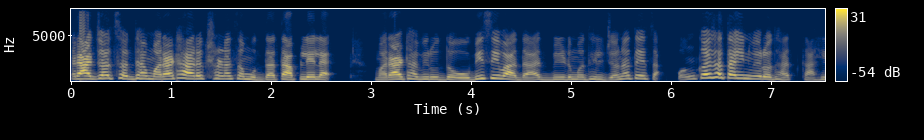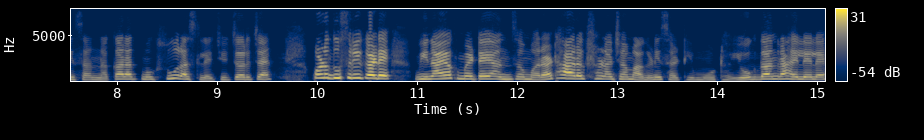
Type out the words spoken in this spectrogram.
राज्यात सध्या मराठा आरक्षणाचा मुद्दा तापलेला आहे. मराठा विरुद्ध ओबीसी वादात बीडमधील जनतेचा पंकजाताईंविरोधात काहीसा नकारात्मक सूर असल्याची चर्चा आहे. पण दुसरीकडे विनायक मेटे यांचं मराठा आरक्षणाच्या मागणीसाठी मोठं योगदान राहिलेलं आहे.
